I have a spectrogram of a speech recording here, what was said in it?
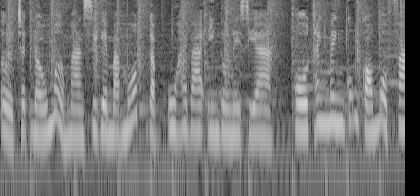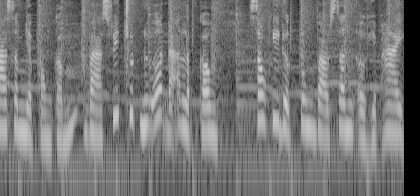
Ở trận đấu mở màn SEA Games 31 gặp U23 Indonesia, Hồ Thanh Minh cũng có một pha xâm nhập vòng cấm và suýt chút nữa đã lập công sau khi được tung vào sân ở hiệp 2.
